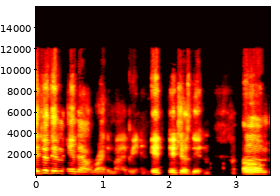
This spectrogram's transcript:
it just didn't end out right in my opinion. It it just didn't. Um,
